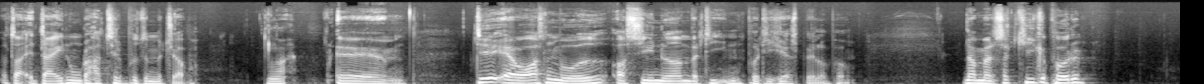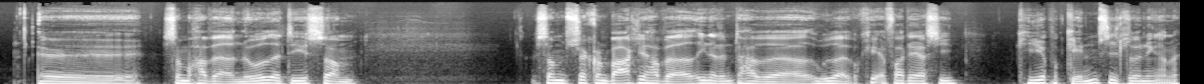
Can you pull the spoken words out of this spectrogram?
Og der, der er ikke nogen, der har tilbudt dem et job. Nej. Øh, det er jo også en måde at sige noget om værdien på de her spillere på. Når man så kigger på det, øh, som har været noget af det, som som Shaquan Barkley har været en af dem, der har været ude og advokere for, det er at sige, kigger på gennemsnitslønningerne,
